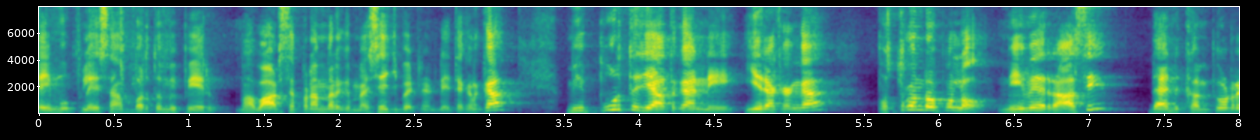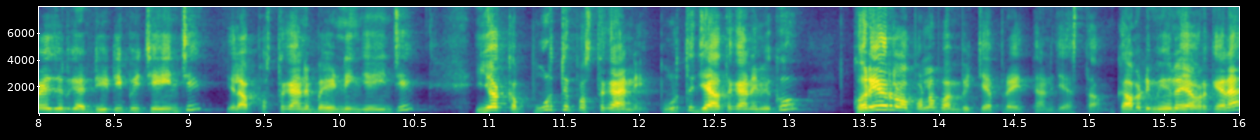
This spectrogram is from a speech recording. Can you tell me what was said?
time place of birth మీ పేరు మా వాట్సాప్ నెంబర్కి మెసేజ్ పెట్టినట్లయితే కనుక మీ పూర్తి జాతకాన్ని ఈ రకంగా పుస్తకం రూపంలో మేమే రాసి దాన్ని కంప్యూటరైజ్డ్గా డీటీపీ చేయించి ఇలా పుస్తకాన్ని బైండింగ్ చేయించి ఈ యొక్క పూర్తి పుస్తకాన్ని పూర్తి జాతకాన్ని మీకు కొరియర్ రూపంలో పంపించే ప్రయత్నాన్ని చేస్తాం. కాబట్టి మీలో ఎవరికైనా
